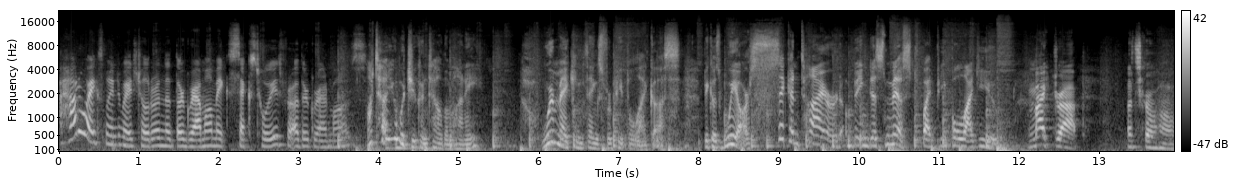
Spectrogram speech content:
How do I explain to my children that their grandma makes sex toys for other grandmas? I'll tell you what you can tell them, honey. We're making things for people like us because we are sick and tired of being dismissed by people like you. Mic drop. Let's go home.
